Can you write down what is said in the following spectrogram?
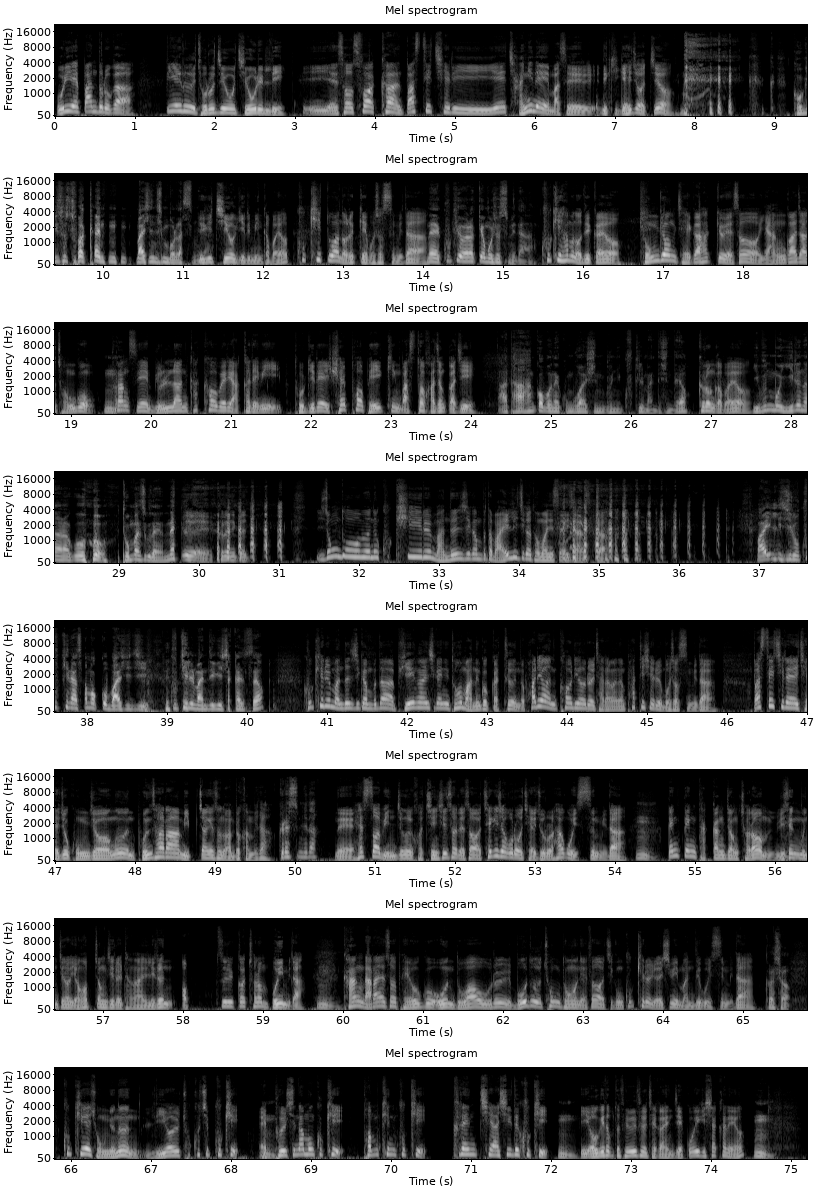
우리의 빤도로가 피에르 조르지오 지오릴리에서 수확한 파스티체리의 장인의 맛을 느끼게 해주었죠. 거기서 수확한 맛인지는 몰랐습니다. 여기 지역 이름인가 봐요. 쿠키 또한 어렵게 보셨습니다. 네, 쿠키 어렵게 모셨습니다. 쿠키 하면 어딜까요? 동경 제가 학교에서 양과자 전공, 음. 프랑스의 뮬란 카카오베리 아카데미, 독일의 셰퍼 베이킹 마스터 과정까지 아, 다 한꺼번에 공부하신 분이 쿠키를 만드신대요? 그런가 봐요. 이분 뭐 일은 안 하고 돈만 쓰고 다녔네? 예, 예. 그러니까 이 정도면은 쿠키를 만드는 시간보다 마일리지가 더 많이 쌓이지 않았을까? 마일리지로 쿠키나 사 먹고 마시지 쿠키를 만들기 시작하셨어요? 쿠키를 만든 시간보다 비행한 시간이 더 많은 것 같은 화려한 커리어를 자랑하는 파티셰를 모셨습니다. 파스테치레의 제조 공정은 본 사람 입장에선 완벽합니다. 그랬습니다. 네, 해썹 인증을 거친 시설에서 체계적으로 제조를 하고 있습니다. 음. 땡땡 닭강정처럼 위생 문제로 영업 정지를 당할 일은 없 을 것처럼 보입니다. 음. 각 나라에서 배우고 온 노하우를 모두 총동원해서 지금 쿠키를 열심히 만들고 있습니다. 그렇죠. 쿠키의 종류는 real 초코칩 쿠키, 음. 애플 시나몬 쿠키, pumpkin 쿠키, cran chia seed 쿠키. 음. 이 여기서부터 슬슬 제가 이제 꼬이기 시작하네요. 음.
